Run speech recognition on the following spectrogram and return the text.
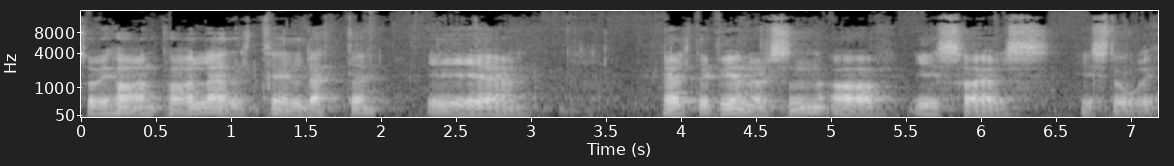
Så vi har en parallell til dette i, eh, helt i begynnelsen av Israels historie.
